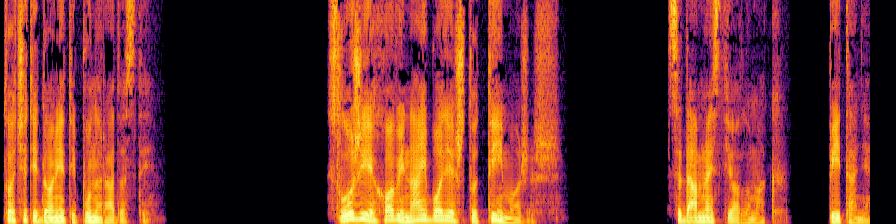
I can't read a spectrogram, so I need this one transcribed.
To će ti donijeti puno radosti. Služi Jehovi najbolje što ti možeš. 17. odlomak. Pitanje.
